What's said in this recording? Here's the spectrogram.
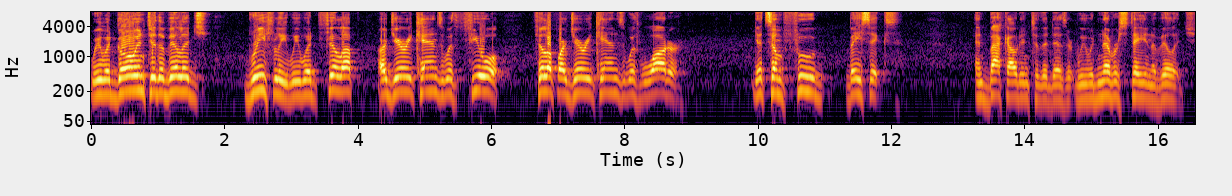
We would go into the village briefly. We would fill up our jerry cans with fuel, fill up our jerry cans with water, get some food basics and back out into the desert. We would never stay in a village.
